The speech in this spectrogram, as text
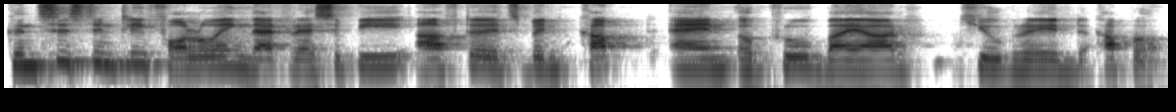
consistently following that recipe after it's been cupped and approved by our Q grade cupper.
